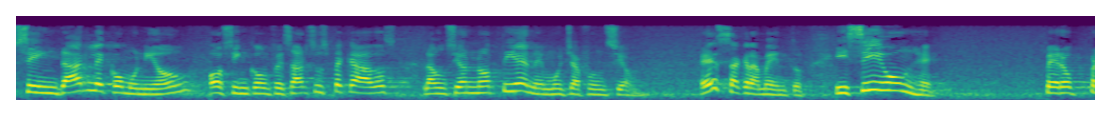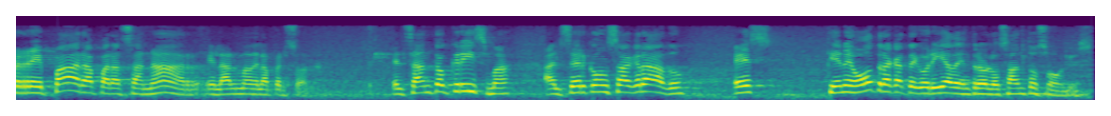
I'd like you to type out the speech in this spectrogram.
sin darle comunión o sin confesar sus pecados, la unción no tiene mucha función. Es sacramento y sí unge, pero prepara para sanar el alma de la persona. El santo crisma, al ser consagrado, es, tiene otra categoría dentro de los santos óleos.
